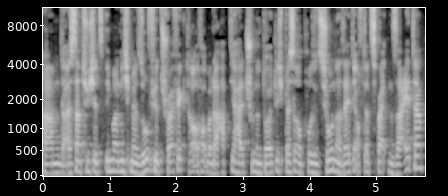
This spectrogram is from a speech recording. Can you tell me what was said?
Ähm, da ist natürlich jetzt immer nicht mehr so viel Traffic drauf, aber da habt ihr halt schon eine deutlich bessere Position. Da seid ihr auf der zweiten Seite.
